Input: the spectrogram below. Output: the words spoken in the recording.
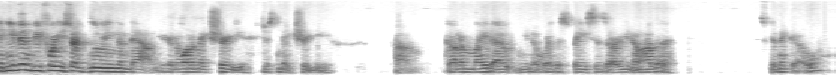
And even before you start gluing them down, you're gonna wanna make sure you, just make sure you um, got them laid out, and you know where the spaces are, you know how the, it's gonna go.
